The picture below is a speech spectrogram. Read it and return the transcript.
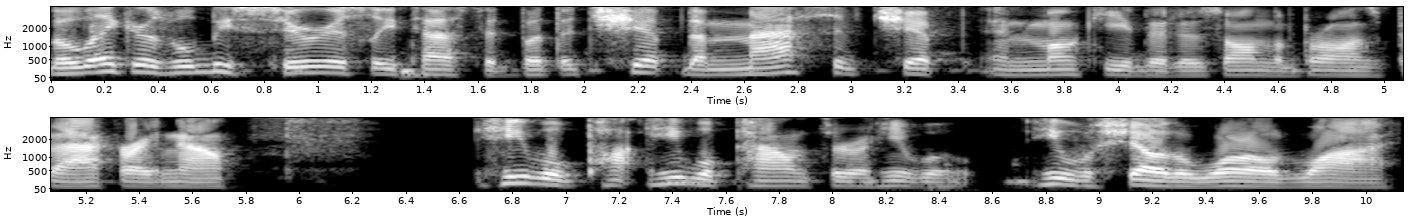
the Lakers will be seriously tested. But the chip, the massive chip and monkey that is on LeBron's back right now, he will he will pound through and he will he will show the world why.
